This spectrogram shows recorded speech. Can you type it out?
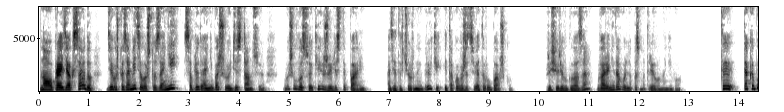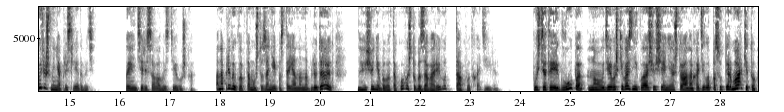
но, пройдя к саду, девушка заметила, что за ней, соблюдая небольшую дистанцию, вышел высокий жилистый парень, одетый в черные брюки и такого же цвета рубашку. Прищурив глаза, Варя недовольно посмотрела на него. «Ты так и будешь меня преследовать?» — поинтересовалась девушка. Она привыкла к тому, что за ней постоянно наблюдают, но еще не было такого, чтобы за Варей вот так вот ходили. Пусть это и глупо, но у девушки возникло ощущение, что она ходила по супермаркету,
